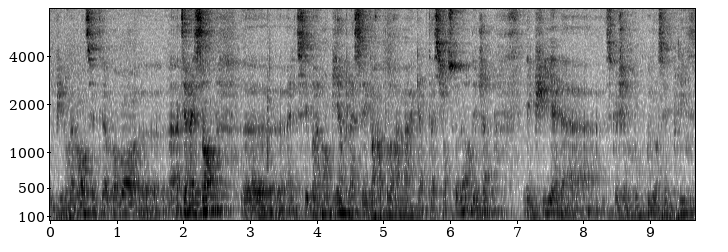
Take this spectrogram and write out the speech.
Et puis vraiment, c'était un moment intéressant. Elle s'est vraiment bien placée par rapport à ma captation sonore déjà. Et puis, elle ce que j'aime beaucoup dans cette prise,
